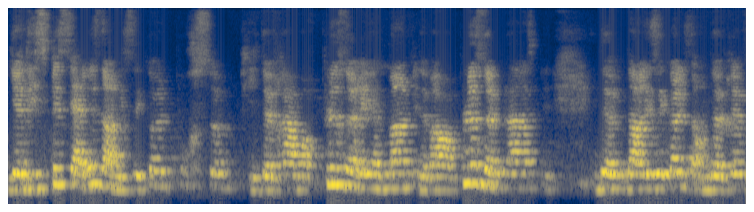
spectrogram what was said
il y a des spécialistes dans les écoles pour ça, puis il devrait avoir plus de rayonnement, puis il devrait avoir plus de place, puis dans les écoles, on devrait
